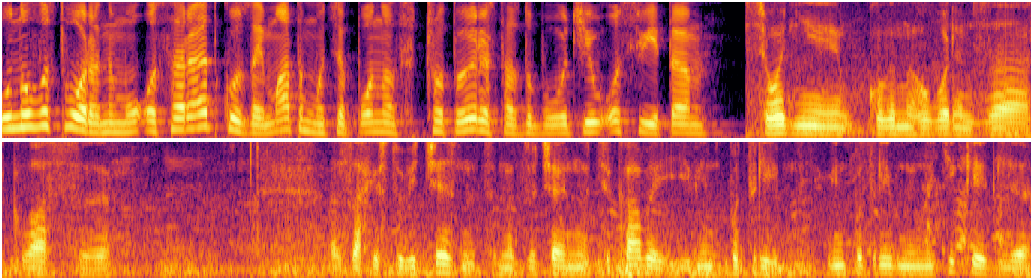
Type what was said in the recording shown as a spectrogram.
У новоствореному осередку займатимуться понад 400 здобувачів освіти. Сьогодні, коли ми говоримо за клас е, захисту вітчизни, це надзвичайно цікавий і він потрібний. Він потрібний не тільки для,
